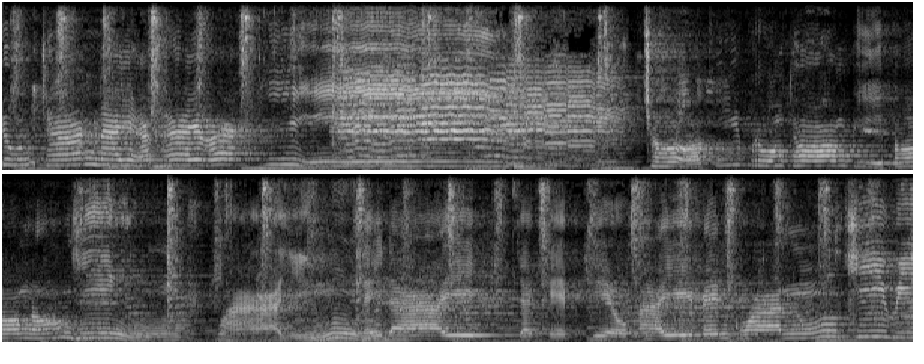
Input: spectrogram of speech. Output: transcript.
ยุงช้างในหัไทยรักพี่ ทองพี่ปองน้องยิ่ง ว่าหญิงใดๆจะเก็บเกี่ยวไปเป็นขวัญชีวี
